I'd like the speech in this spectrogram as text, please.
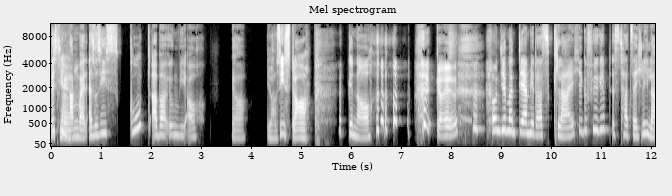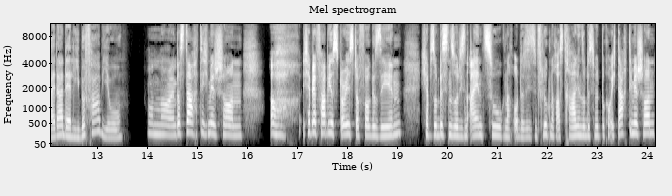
Bisschen okay. langweilig. Also sie ist gut, aber irgendwie auch, ja. Ja, sie ist da. Genau. Geil. Und jemand, der mir das gleiche Gefühl gibt, ist tatsächlich leider der liebe Fabio. Oh nein, das dachte ich mir schon. Oh, ich habe ja Fabio Stories davor gesehen. Ich habe so ein bisschen so diesen Einzug nach oder diesen Flug nach Australien so ein bisschen mitbekommen. Ich dachte mir schon,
